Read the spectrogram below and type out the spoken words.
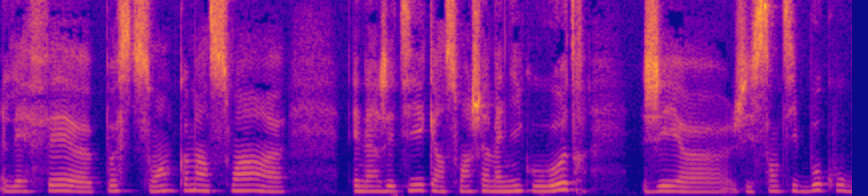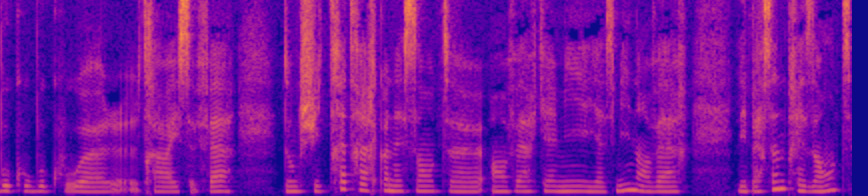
l'effet post-soin, comme un soin énergétique, un soin chamanique ou autre. J'ai senti beaucoup, beaucoup, beaucoup le travail se faire. Donc je suis très, très reconnaissante envers Camille et Yasmine, envers les personnes présentes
